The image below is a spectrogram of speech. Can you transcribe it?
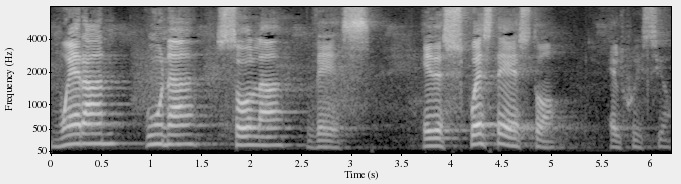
mueran una sola vez, y después de esto, el juicio.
